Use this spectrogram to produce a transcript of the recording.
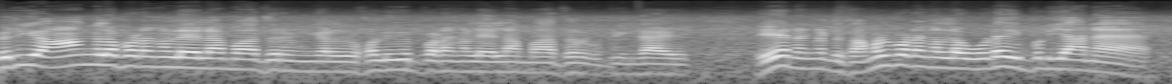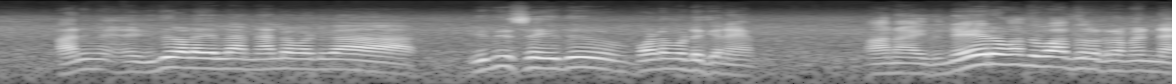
பெரிய ஆங்கில படங்கள் எல்லாம் பார்த்துருப்பீங்க ஹாலிவுட் படங்கள் எல்லாம் பார்த்துருப்பீங்கள். ஏன் எங்கிட்ட தமிழ் படங்களில் கூட இப்படியான அனிமே இதுகளை எல்லாம் நல்ல வடிவாக இது செய்து படம் எடுக்கிறேன். ஆனால் இது நேரம் வந்து பார்த்துருக்குறோம் என்ன?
